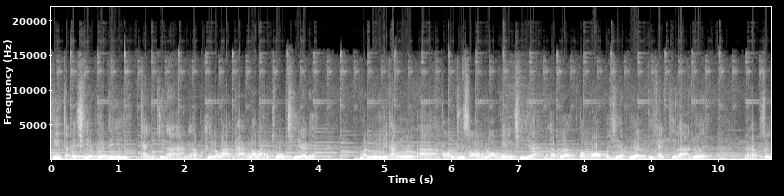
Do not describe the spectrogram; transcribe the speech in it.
ที่จะไปเชียร์เพื่อนที่แข่งกีฬานะครับ คือระหว่างทางระหว่างช่วงเชียร์เนี่ย มันมีทั้งอตอนที่ซ้อมร้องเพลงเชียร์นะครับแล้วต้องออกไปเชียร์เพื่อนที่แข่งกีฬาด้วยนะครับ ซึ่ง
